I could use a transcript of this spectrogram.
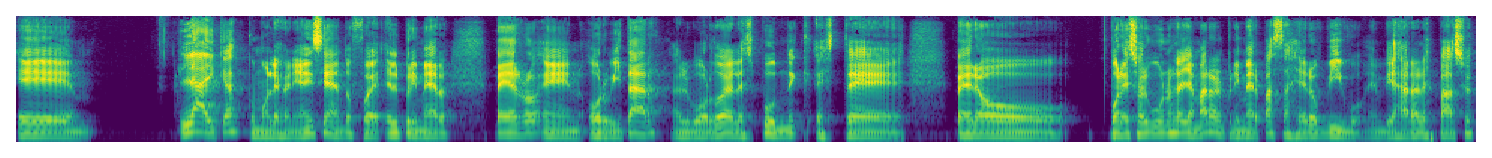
Eh, Laika, como les venía diciendo, fue el primer perro en orbitar al bordo del Sputnik. Este pero por eso algunos le llamaron el primer pasajero vivo en viajar al espacio,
